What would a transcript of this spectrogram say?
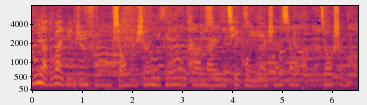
儒雅的外边征服小女生，一边用他男人的气魄与男生相交甚好。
